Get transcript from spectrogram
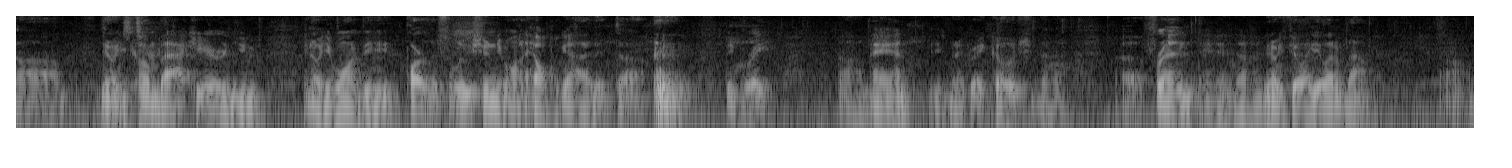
Um, you know you come back here and you you know you want to be part of the solution. You want to help a guy that uh, has been a great uh, man. He's been a great coach. He's been a, a friend and uh, you know you feel like you let him down. Um,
